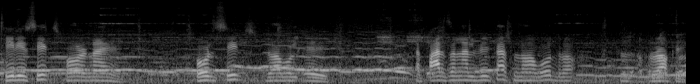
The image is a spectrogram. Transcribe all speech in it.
three six four nine four six double eight. Personal bKash Nagad র- রকেট।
